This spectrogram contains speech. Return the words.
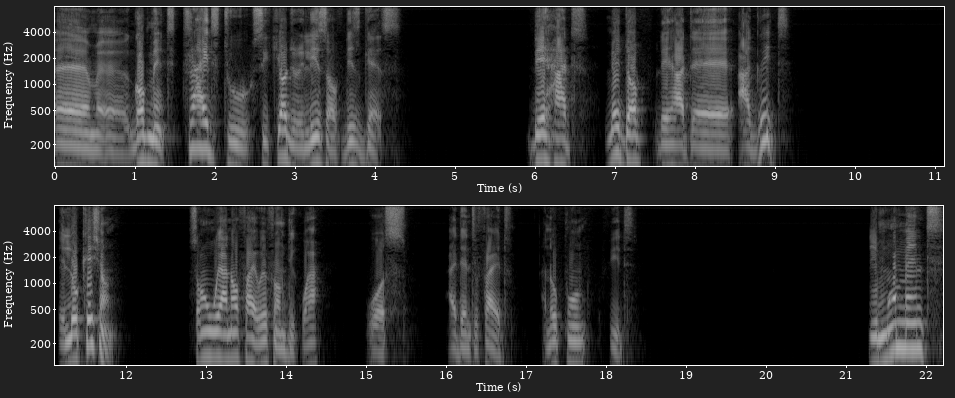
um, uh, government tried to secure the release of these girls, they had made up, they had uh, agreed a location somewhere not far away from Dikwa was identified, an open field. The moment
